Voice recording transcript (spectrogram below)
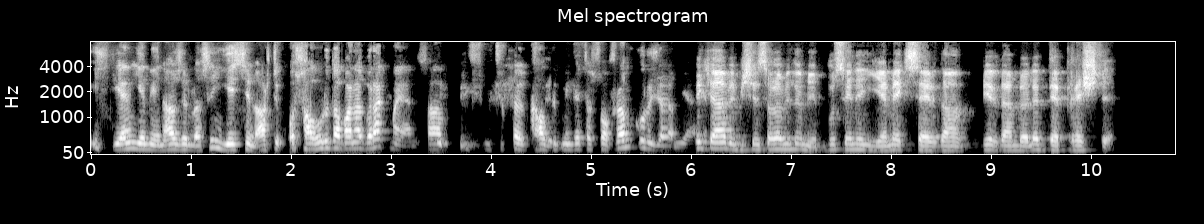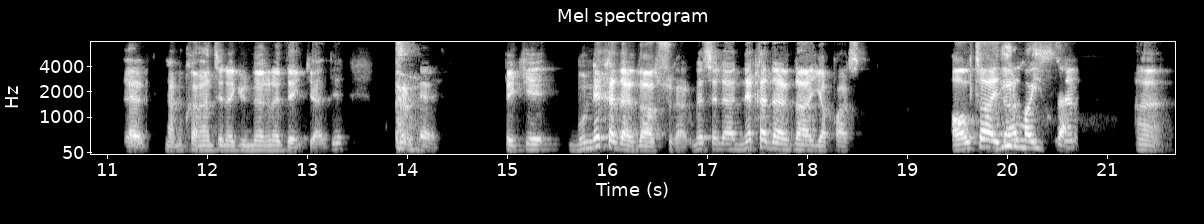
İsteyen yemeğini hazırlasın, yesin. Artık o sahuru da bana bırakma yani. Saat üç buçukta kalkıp millete sofra mı kuracağım yani? Peki abi bir şey sorabilir miyim? Bu senin yemek sevdan birden böyle depreşti. Ee, Evet. Yani bu karantina günlerine denk geldi. Evet. Peki bu ne kadar daha sürer? Mesela ne kadar daha yaparsın? 6 ayda 1 Mayıs'ta, ha,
